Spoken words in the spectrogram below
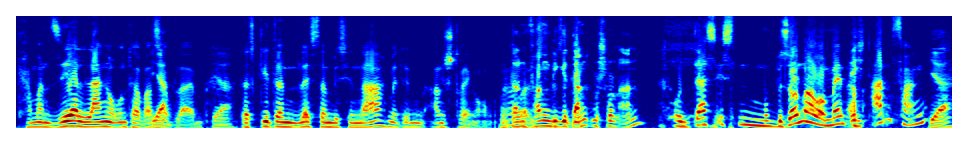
kann man sehr lange unter Wasser Ja, bleiben. ja. Das geht dann, lässt dann ein bisschen nach mit den Anstrengungen. Und ne, dann weil fangen die Gedanken schon an. und das ist ein besonderer Moment Echt? am Anfang, Ja.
